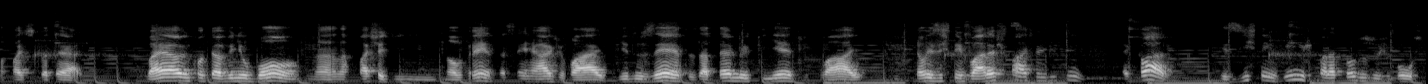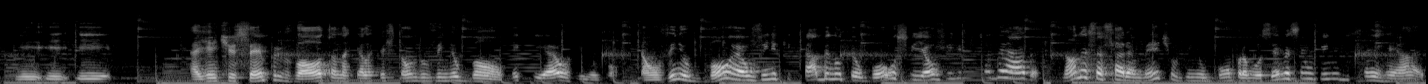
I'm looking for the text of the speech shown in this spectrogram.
na faixa de 50 reais. Vai encontrar vinho bom na, na faixa de 90, 100 reais, vai. De 200 até 1.500, vai. Então existem várias faixas de vinho. É claro, existem vinhos para todos os bolsos. E, e, e a gente sempre volta naquela questão do vinho bom. O que, é o vinho bom? Então, o vinho bom é o vinho que cabe no teu bolso e é o vinho que te agrada. Não necessariamente o vinho bom para você vai ser um vinho de 100 reais,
